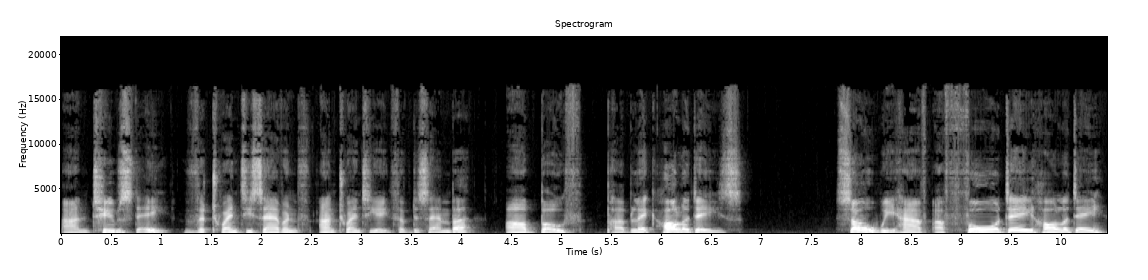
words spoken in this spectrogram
and Tuesday, the 27th and 28th of December, are both public holidays. So we have a four day holiday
